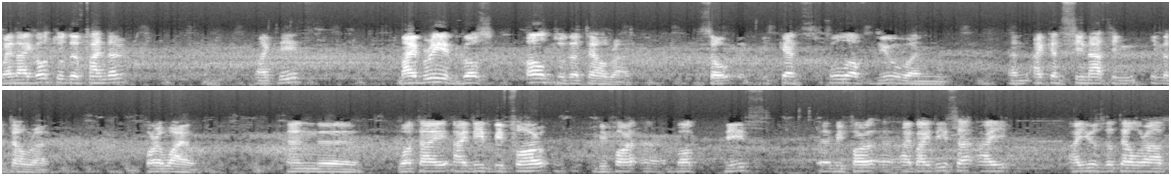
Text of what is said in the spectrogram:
when I go to the finder like this my breath goes all to the Telrad so it gets full of dew and and I can see nothing in the Telrad for a while. And uh, what I, I did before before uh, bought this uh, before uh, I buy this uh, I I use the Telrad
